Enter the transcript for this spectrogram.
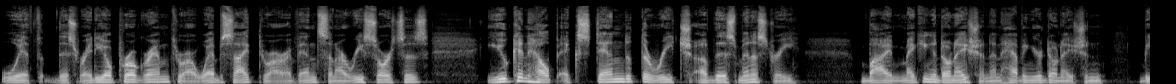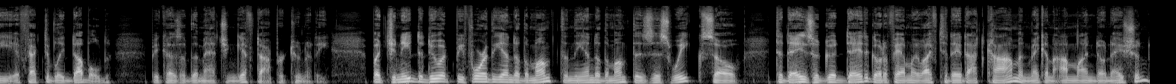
with this radio program, through our website, through our events and our resources. You can help extend the reach of this ministry by making a donation and having your donation be effectively doubled because of the matching gift opportunity. But you need to do it before the end of the month, and the end of the month is this week. So today's a good day to go to FamilyLifeToday.com and make an online donation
